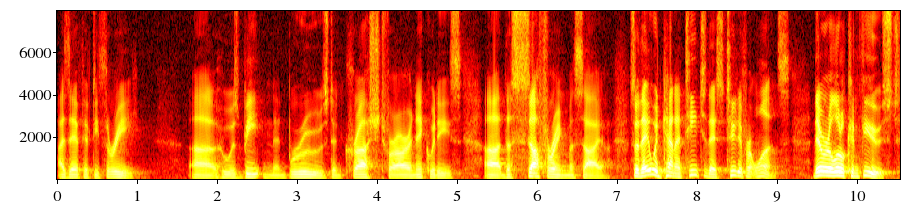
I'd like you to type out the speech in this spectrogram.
Isaiah 53, uh, who was beaten and bruised and crushed for our iniquities, uh, the suffering Messiah. So they would kind of teach this two different ones. They were a little confused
